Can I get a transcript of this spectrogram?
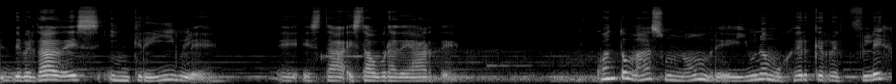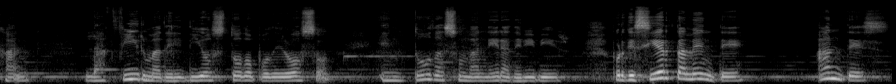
de verdad es increíble eh, esta, esta obra de arte. ¿Cuánto más un hombre y una mujer que reflejan la firma del Dios Todopoderoso en toda su manera de vivir. Porque ciertamente antes,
